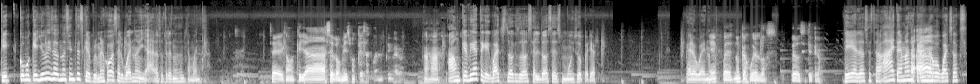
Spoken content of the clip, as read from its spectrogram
Que como que Ubisoft no sientes que el primer juego es el bueno y ya los otros no son tan buenos. Sí, como que ya hace lo mismo que sacó en el primero. Ajá. Aunque fíjate que Watch Dogs 2, el 2 es muy superior. Pero bueno. Eh, pues nunca jugué el 2, pero sí te creo. Sí, el 2 está... Ah, y también van a sacar Ah, el nuevo Watch Dogs.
